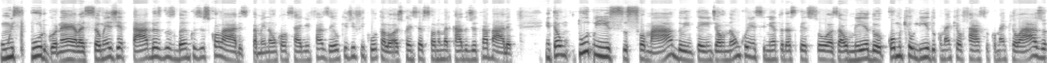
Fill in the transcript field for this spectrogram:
um expurgo, né? Elas são ejetadas dos bancos escolares, também não conseguem fazer, o que dificulta, lógico, a inserção no mercado de trabalho. Então, tudo isso somado, entende, ao não conhecimento das pessoas, ao medo, como que eu lido, como é que eu faço, como é que eu ajo,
